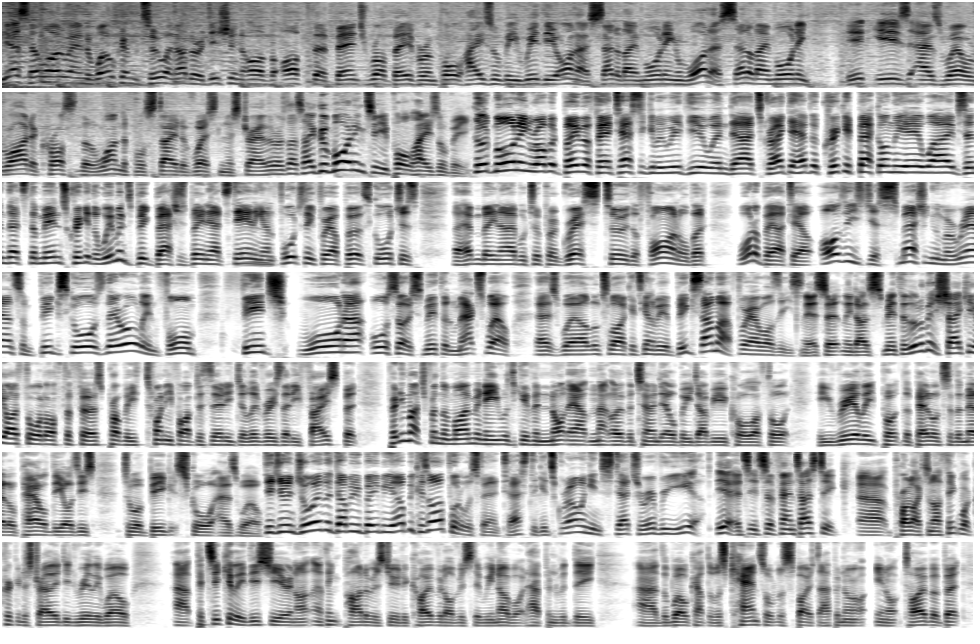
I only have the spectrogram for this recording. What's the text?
Yes, hello and welcome to another edition of Off the Bench. Rob Beaver and Paul Hasleby with you on a Saturday morning. What a Saturday morning it is as well, right across the wonderful state of Western Australia. As I say, good morning to you, Paul Hasleby. Good morning, Robert Beaver. Fantastic to be with you, and uh, it's great to have the cricket back on the airwaves, and that's the men's cricket. The women's Big Bash has been outstanding. Mm. Unfortunately for our Perth Scorchers, they haven't been able to progress to the final. But what about our Aussies just smashing them around? Some big scores. They're all in form. Finch, Warner, also Smith and Maxwell as well. Looks like it's going to be a big summer for our Aussies. Yeah, certainly does. Smith, little bit shaky, I thought, off the first probably 25 to 30 deliveries that he faced, but pretty much from the moment he was given not out in that overturned LBW call, I thought he really put the pedal to the metal, powered the Aussies to a big score as well. Did you enjoy the WBBL? Because I thought it was fantastic. It's growing in stature every year. Yeah, it's it's a fantastic uh, product, and I think what Cricket Australia did really well, uh, particularly this year, and I, I think part of it's due to COVID. Obviously, we know what happened with the uh, the World Cup that was cancelled. Was supposed to happen in October, but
